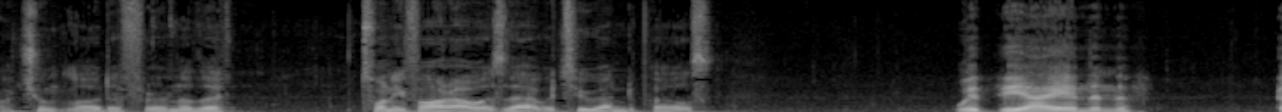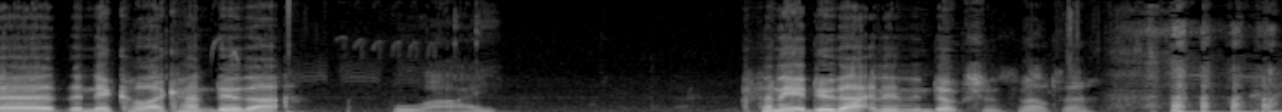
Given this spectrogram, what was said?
Our chunk loader for another 24 hours there with two ender pearls. With the iron and the uh, the nickel, I can't do that. Why? 'Cause I need to do that in an induction smelter.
